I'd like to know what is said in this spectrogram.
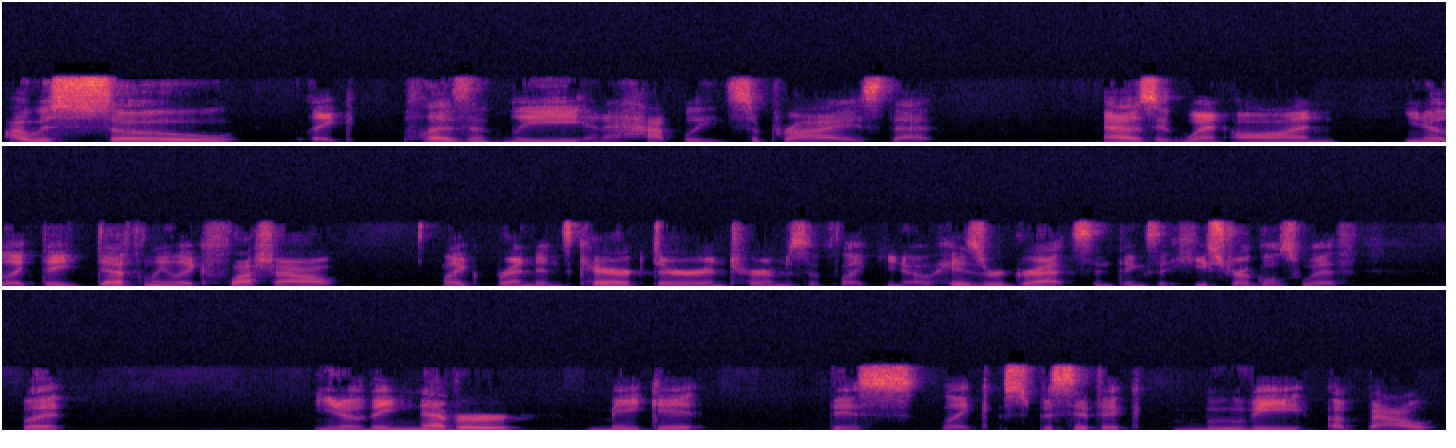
I was so like pleasantly and happily surprised that as it went on, you know, like they definitely like flesh out like Brendan's character in terms of like, you know, his regrets and things that he struggles with, but you know, they never make it this like specific movie about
